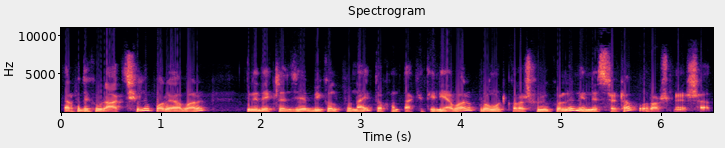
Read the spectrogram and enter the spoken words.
তার প্রতি খুব রাগ ছিল, পরে আবার তিনি দেখলেন যে বিকল্প নাই, তখন তাকে তিনি আবার প্রমোট করা শুরু করলেন ইন স্টেট অফ রশনের সাথ।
